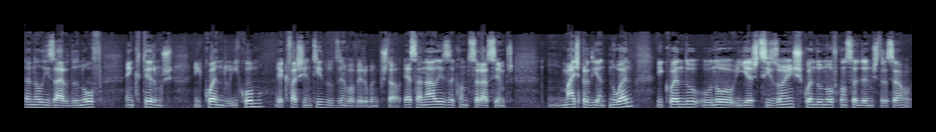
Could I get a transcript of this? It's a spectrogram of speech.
analisar de novo em que termos e quando e como é que faz sentido desenvolver o Banco Postal. Essa análise acontecerá sempre mais para diante no ano e, quando o no, e as decisões quando o novo Conselho de Administração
